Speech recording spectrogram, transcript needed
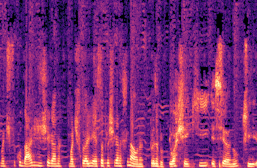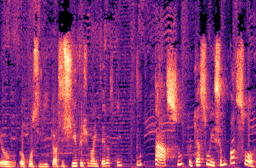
uma dificuldade de chegar na uma dificuldade extra para chegar na final, né? Por exemplo, eu achei que esse ano que eu, eu consegui que eu assisti o festival inteiro, eu fiquei putaço porque a Suíça não passou.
